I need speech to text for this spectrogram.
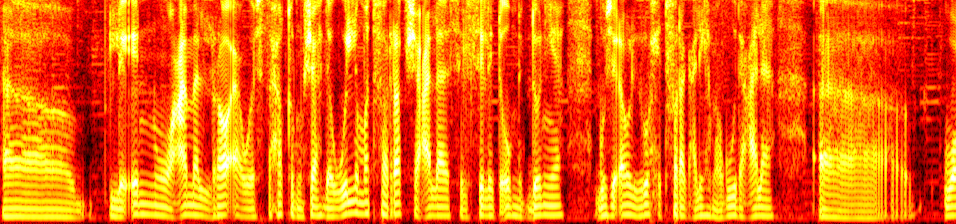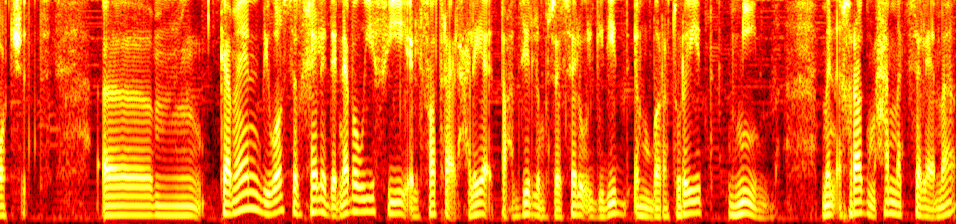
آه لأنه عمل رائع ويستحق المشاهدة. واللي ما اتفرجش على سلسلة أم الدنيا الجزء الأول يروح يتفرج عليها موجوده على آه واتش ات كمان بيواصل خالد النبوي في الفترة الحالية التحضير لمسلسله الجديد إمبراطورية ميم. من إخراج محمد سلامة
